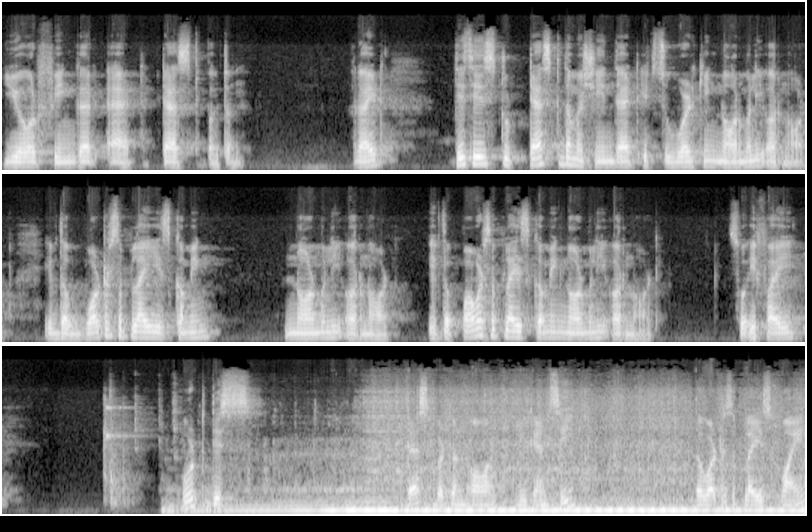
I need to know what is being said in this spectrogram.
your finger at test button right? This is to test the machine that it's working normally or not. If the water supply is coming normally or not if the power supply is coming normally or not. So if I put this test button on you can see the water supply is fine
